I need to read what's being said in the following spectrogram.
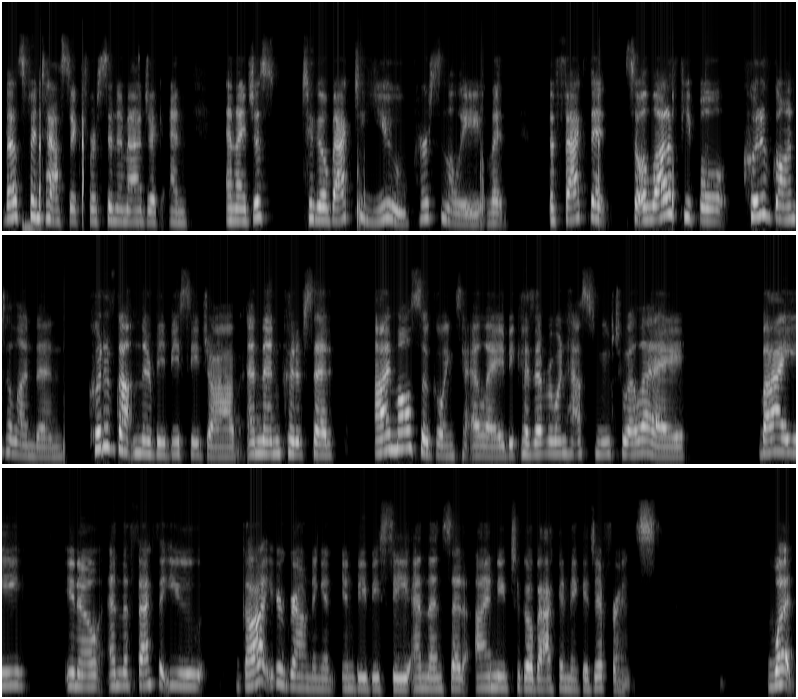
that's fantastic for Cinemagic and and I just to go back to you personally that the fact that so a lot of people could have gone to London, could have gotten their BBC job and then could have said I'm also going to LA because everyone has to move to LA. Bye, you know, and the fact that you got your grounding in, in BBC and then said I need to go back and make a difference. What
